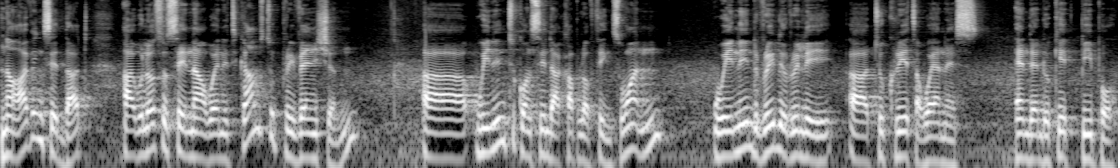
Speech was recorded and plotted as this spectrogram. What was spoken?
Now, having said that, I will also say now when it comes to prevention, uh, we need to consider a couple of things. One, we need really, really uh, to create awareness and educate people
